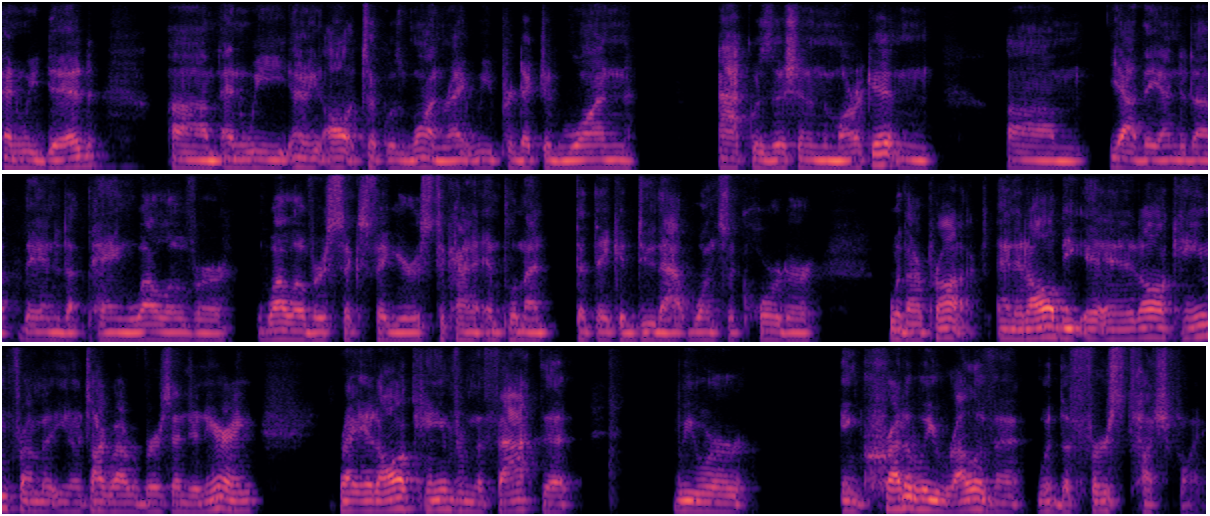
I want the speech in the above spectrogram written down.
and we did. Um, and we, I mean, all it took was one, right? We predicted one acquisition in the market, and um, yeah, they ended up they ended up paying well over well over six figures to kind of implement that they could do that once a quarter with our product, and it all be and it all came from. You know, talk about reverse engineering, right? It all came from the fact that we were incredibly relevant with the first touch point.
